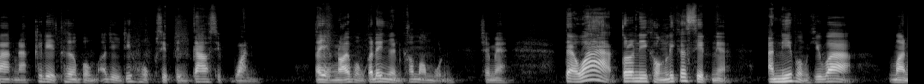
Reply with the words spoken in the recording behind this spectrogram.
มากนะ credit term ผมอาจจะอยู่ที่ 60-90 วัน แต่อย่างน้อยผมก็ได้เงินเข้ามาหมุนใช่ไหมแต่ว่ากรณีของลิขสิทธิ์เนี่ยอันนี้ผมคิดว่ามัน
